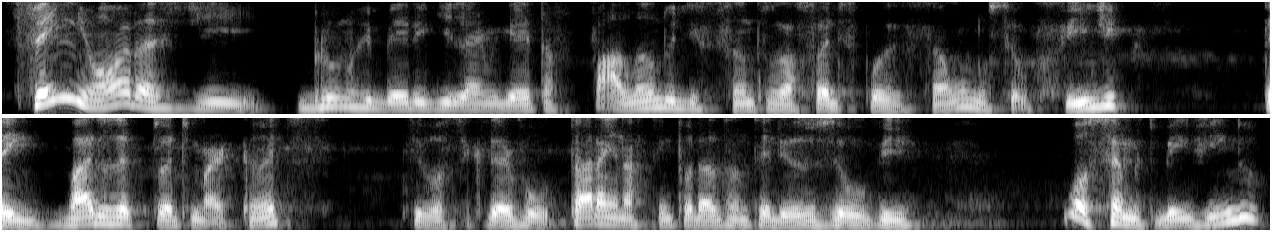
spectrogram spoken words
100 horas de Bruno Ribeiro e Guilherme Guetta falando de Santos à sua disposição no seu feed. Tem vários episódios marcantes. Se você quiser voltar aí nas temporadas anteriores e ouvir, você é muito bem-vindo.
